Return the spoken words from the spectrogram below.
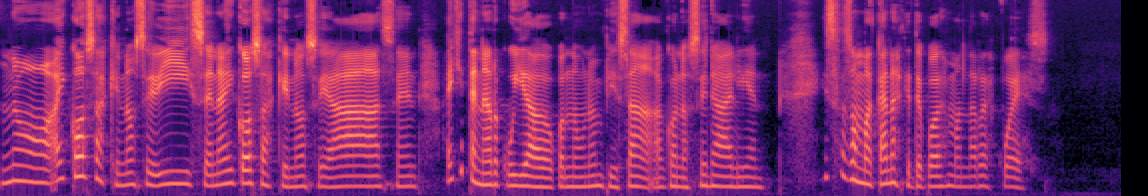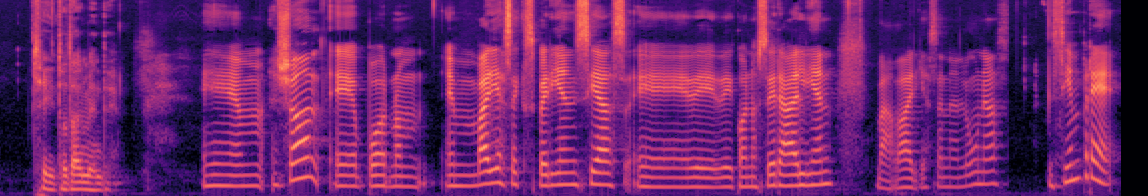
No, hay cosas que no se dicen, hay cosas que no se hacen. Hay que tener cuidado cuando uno empieza a conocer a alguien. Esas son macanas que te podés mandar después. Sí, totalmente. Em, yo, eh, por en varias experiencias eh, de, de conocer a alguien, va, varias en algunas, siempre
